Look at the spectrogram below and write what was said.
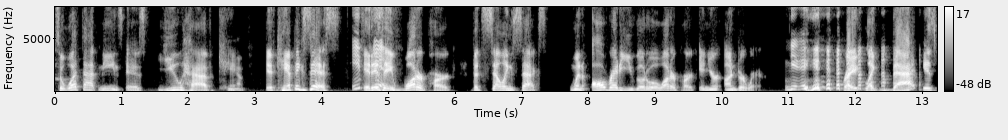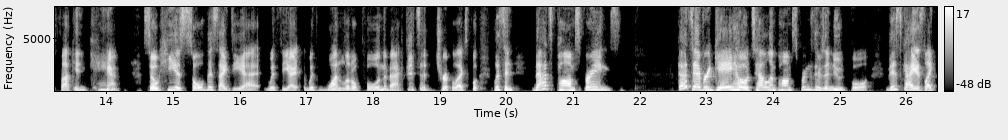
So what that means is you have camp. If camp exists, If it is a water park that's selling sex when already you go to a water park in your underwear. Yeah. right? Like that is fucking camp. So he has sold this idea with the with one little pool in the back that's a triple X pool. Listen, that's Palm Springs. That's every gay hotel in Palm Springs. There's a nude pool. This guy is like,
